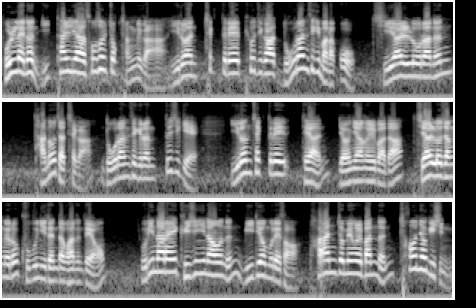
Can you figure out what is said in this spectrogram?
본래는 이탈리아 소설 쪽 장르가 이러한 책들의 표지가 노란색이 많았고 지알로라는 단어 자체가 노란색이라는 뜻이기에 이런 책들에 대한 영향을 받아 지알로 장르로 구분이 된다고 하는데요. 우리나라에 귀신이 나오는 미디어물에서 파란 조명을 받는 처녀 귀신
